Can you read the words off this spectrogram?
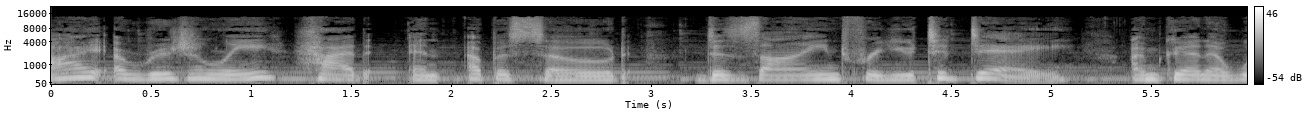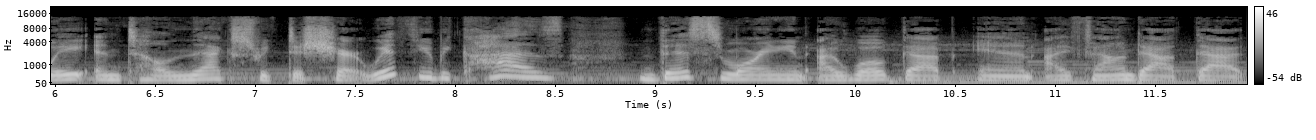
I originally had an episode designed for you today. I'm going to wait until next week to share it with you because this morning I woke up and I found out that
